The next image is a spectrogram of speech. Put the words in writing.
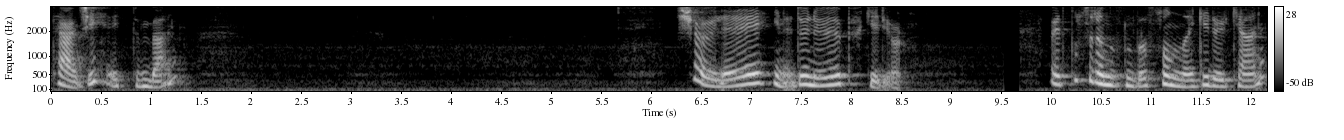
tercih ettim ben. Şöyle yine dönüp geliyorum. Evet bu sıramızın da sonuna gelirken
